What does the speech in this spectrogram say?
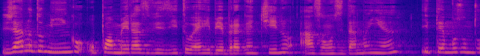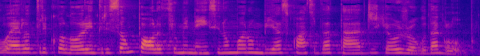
Já no domingo, o Palmeiras visita o RB Bragantino às 11 da manhã e temos um duelo tricolor entre São Paulo e Fluminense no Morumbi às 4 da tarde, que é o jogo da Globo.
